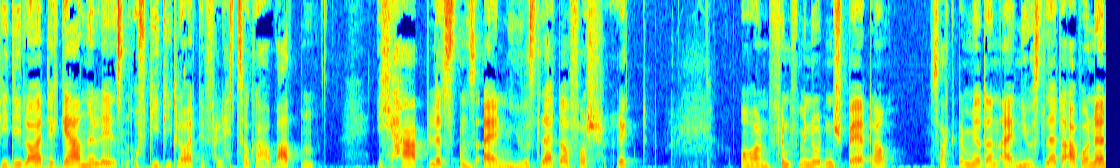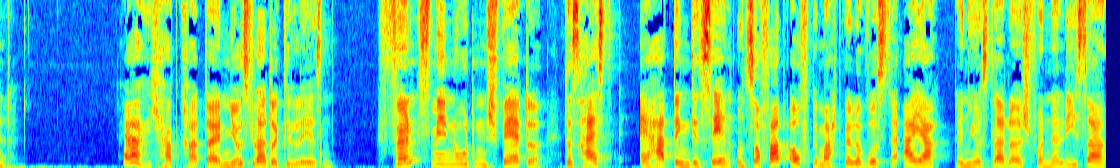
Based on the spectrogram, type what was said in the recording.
die die Leute gerne lesen, auf die die Leute vielleicht sogar warten. Ich habe letztens einen Newsletter verschickt und fünf Minuten später sagte mir dann ein Newsletter-Abonnent, ja, ich habe gerade deinen Newsletter gelesen. Fünf Minuten später. Das heißt, er hat den gesehen und sofort aufgemacht, weil er wusste, ah ja, der Newsletter ist von der Lisa.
